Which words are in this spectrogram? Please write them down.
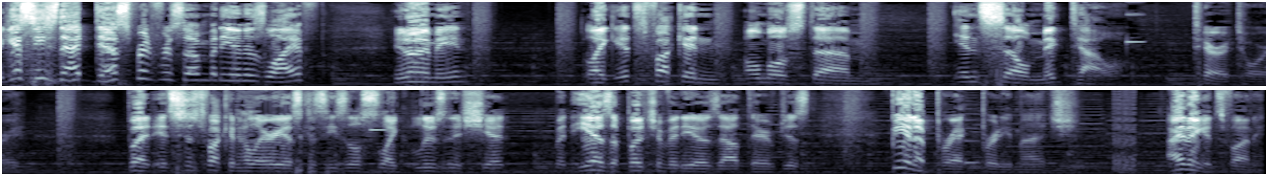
I guess he's that desperate for somebody in his life. You know what I mean? Like it's fucking almost um, incel MGTOW territory. But it's just fucking hilarious because he's also like losing his shit. But he has a bunch of videos out there of just being a prick, pretty much. I think it's funny.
